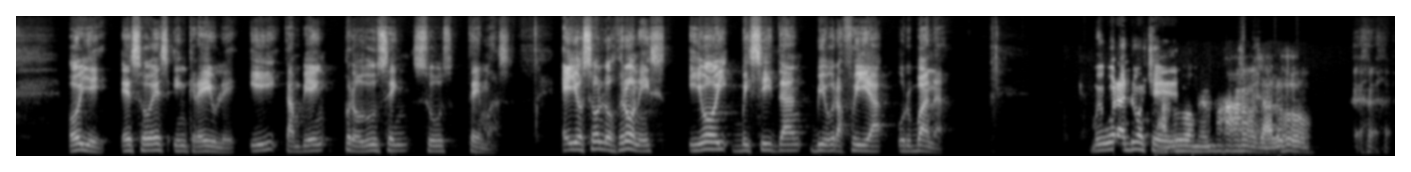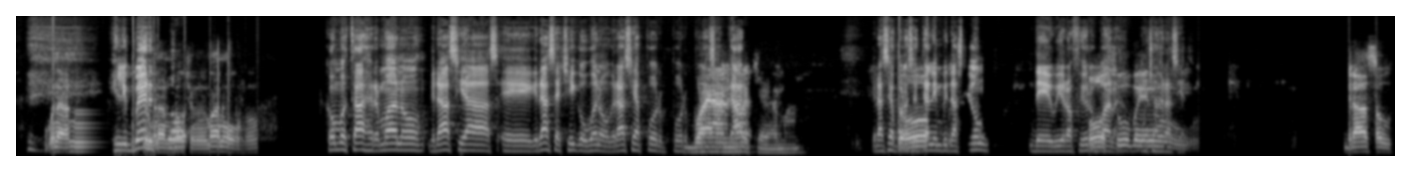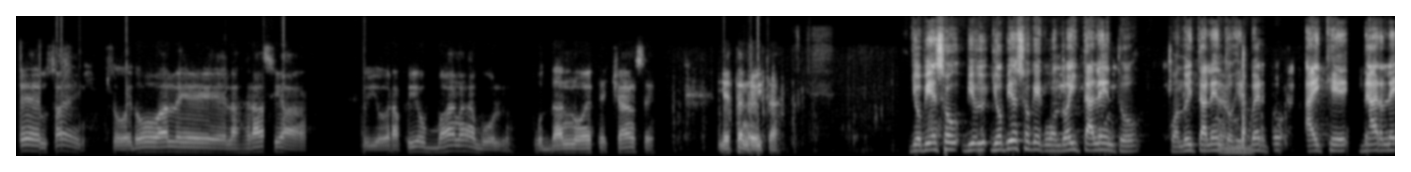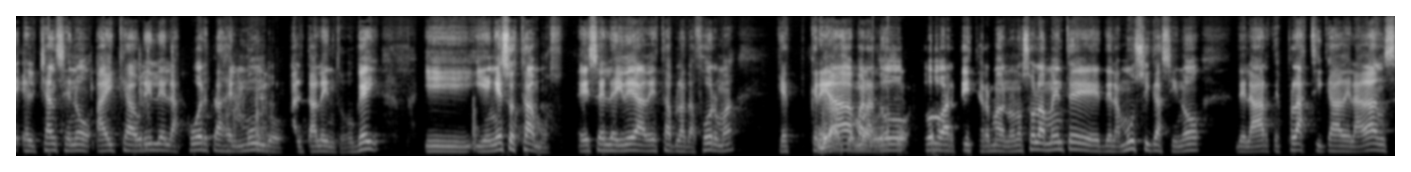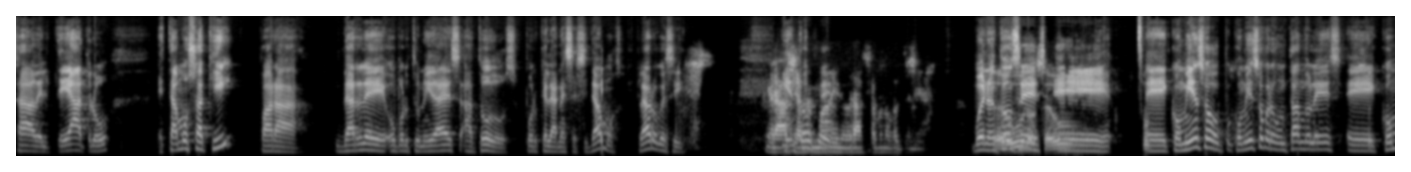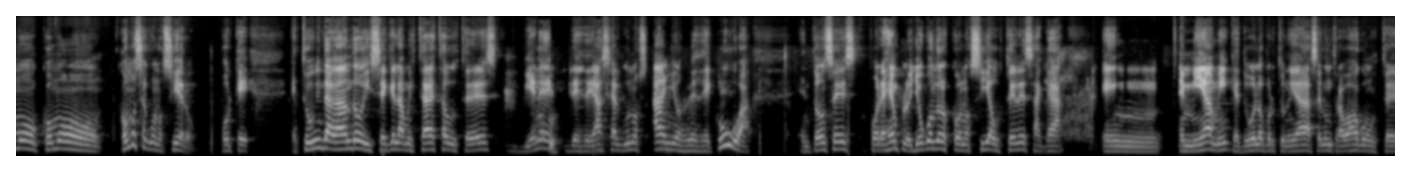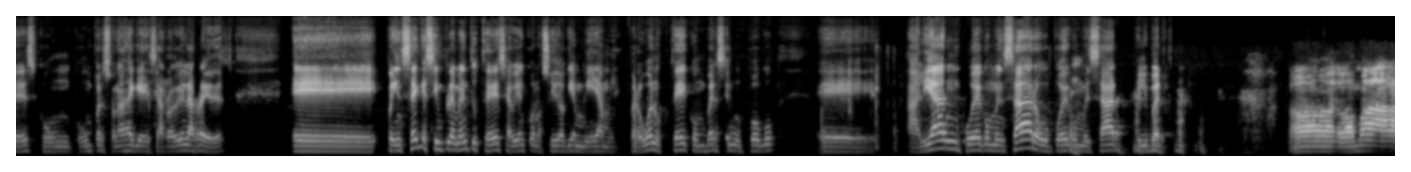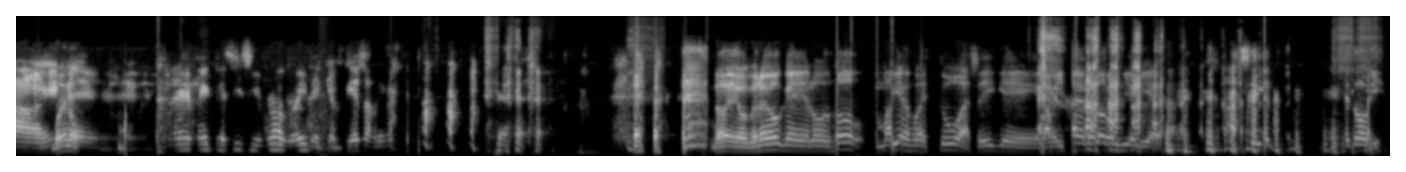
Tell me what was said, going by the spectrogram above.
Oye, eso es increíble. Y también producen sus temas. Ellos son los drones y hoy visitan Biografía Urbana. Muy buenas noches. Saludos, mi hermano, saludos. buenas, Gilberto, buenas noches, mi hermano. ¿Cómo estás, hermano? Gracias, eh, gracias, chicos. Bueno, gracias por, por, Buenas noches, hermano. Gracias por aceptar la invitación de Biografía Urbana. Muchas gracias. Gracias a ustedes, sobre todo darle las gracias a Biografía Urbana por, darnos este chance y esta entrevista. Yo pienso, yo, pienso que cuando hay talento, cuando hay talento, Gilberto, hay que darle el chance, no, hay que abrirle las puertas del mundo al talento, ¿ok? Y, en eso estamos. Esa es la idea de esta plataforma, que es creada para todo, todo artista, hermano, no solamente de la música, sino de las artes plásticas, de la danza, del teatro, Estamos aquí para darle oportunidades a todos, porque la necesitamos, claro que sí. Gracias, hermano, gracias por la oportunidad. Bueno, entonces, eh, eh, comienzo, comienzo preguntándoles eh, cómo, cómo, cómo se conocieron, porque estuve indagando y sé que la amistad esta de ustedes viene desde hace algunos años, desde Cuba. Entonces, por ejemplo, yo cuando los conocí a ustedes acá en, Miami, que tuve la oportunidad de hacer un trabajo con ustedes, con, con un personaje que desarrolló en las redes, eh, pensé que simplemente ustedes se habían conocido aquí en Miami, pero bueno, ustedes conversen un poco. Eh, Alian puede comenzar o puede comenzar Gilberto. Ah, vamos a. Bueno, que empieza primero. no, yo creo que los dos más viejos es tú, así que la mitad de nosotros es bien vieja. Así que todo bien.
